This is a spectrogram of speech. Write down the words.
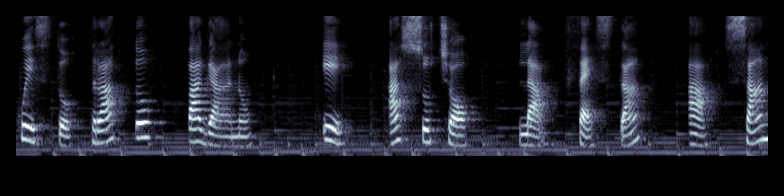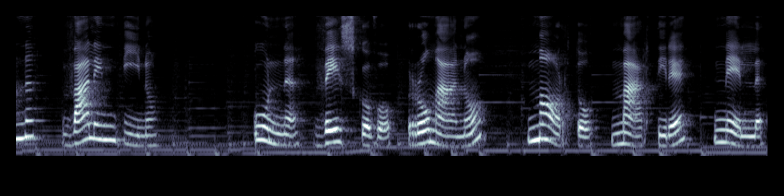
questo tratto pagano e associò la festa a San Valentino, un vescovo romano morto martire nel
